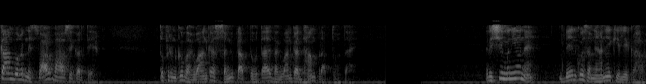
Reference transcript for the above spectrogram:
काम वो अगर निस्वार्थ भाव से करते हैं तो फिर उनको भगवान का संग प्राप्त होता है, भगवान का धाम प्राप्त होता है। ऋषि मुनियों ने बेन को समझाने के लिए कहा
